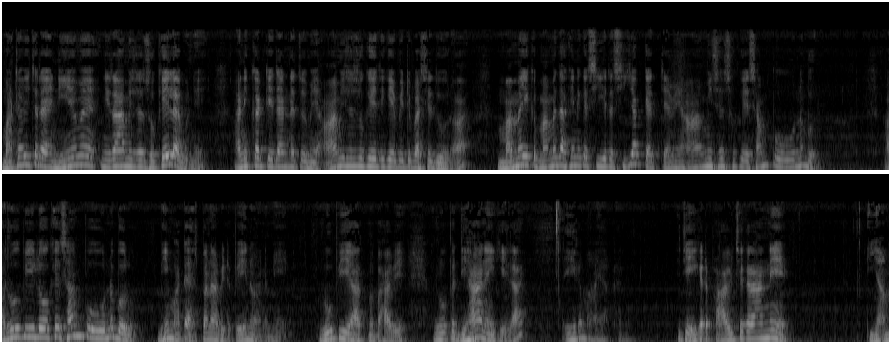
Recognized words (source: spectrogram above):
මට විතරයි නියම නිර්ාමිෂ සුඛේ ලැබුණේ. අනික් කට්ටිය දන්නේ නැතුව මේ ආමිෂ සුඛේ දිගේ පිටිපස්සේ දුවනවා. මම එක මම දකින්න එක 100ක් ඇත්තේ මේ ආමිෂ සුඛේ සම්පූර්ණ බොරු. අරූපී ලෝකේ සම්පූර්ණ බොරු. මේ මට අස්පනා පිට පේනවනේ මේ රූපී ආත්ම භාවයේ රූප ධානය කියලා ඒක මායා කරනවා. ඉතින් ඒකට පාවිච්චි කරන්නේ යම්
